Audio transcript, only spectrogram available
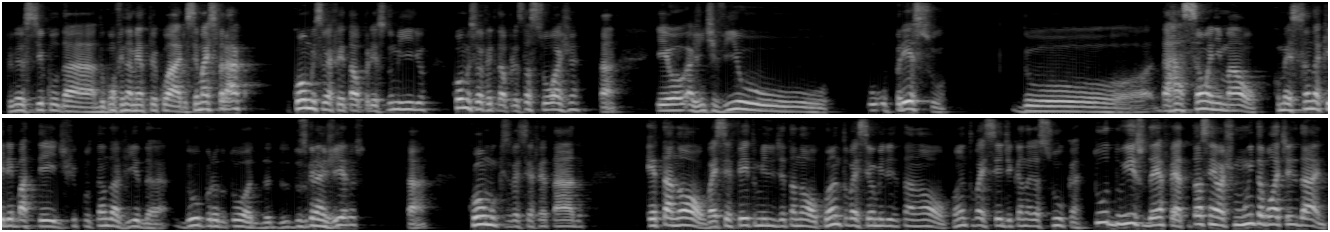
o primeiro ciclo da, do confinamento pecuário ser mais fraco. Como isso vai afetar o preço do milho? Como isso vai afetar o preço da soja? Tá? Eu, a gente viu o, o preço do, da ração animal começando a querer bater, dificultando a vida do produtor, do, dos granjeiros. tá? Como que isso vai ser afetado? Etanol, vai ser feito milho de etanol, quanto vai ser o milho de etanol, quanto vai ser de cana-de-açúcar, tudo isso daí afeta. Então, assim, eu acho muita volatilidade.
